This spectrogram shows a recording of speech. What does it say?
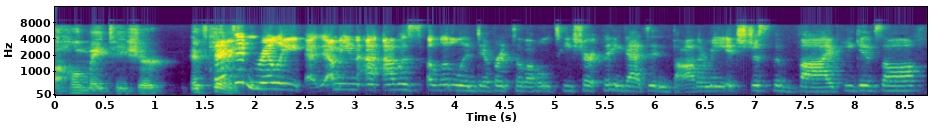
a homemade T-shirt. It's Kenny. That didn't really. I mean, I, I, was a little indifferent to the whole T-shirt thing. That didn't bother me. It's just the vibe he gives off.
